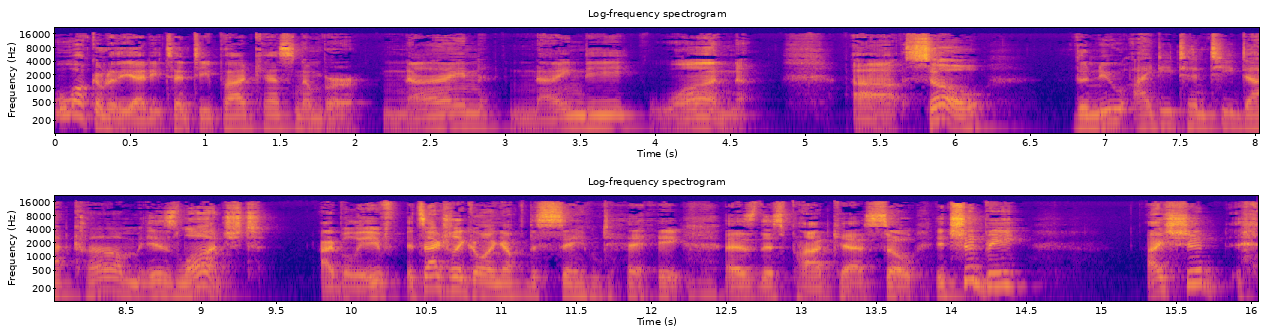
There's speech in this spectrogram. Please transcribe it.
Welcome to the ID10T podcast number 991. Uh, so, the new ID10T.com is launched, I believe. It's actually going up the same day as this podcast. So, it should be. I should.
